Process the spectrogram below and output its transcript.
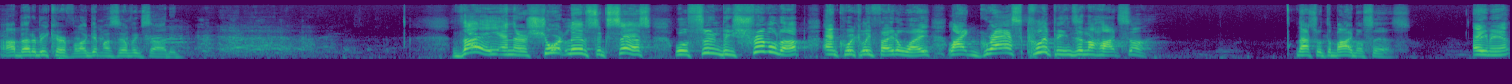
I better be careful. I'll get myself excited. They and their short lived success will soon be shriveled up and quickly fade away like grass clippings in the hot sun. That's what the Bible says. Amen.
